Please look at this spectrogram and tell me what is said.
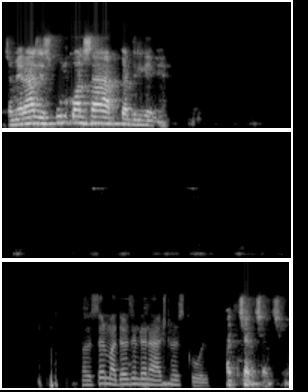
अच्छा मेरा आज स्कूल कौन सा है आपका दिल्ली में? सर मदर्स इंटरनेशनल स्कूल अच्छा अच्छा अच्छा।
